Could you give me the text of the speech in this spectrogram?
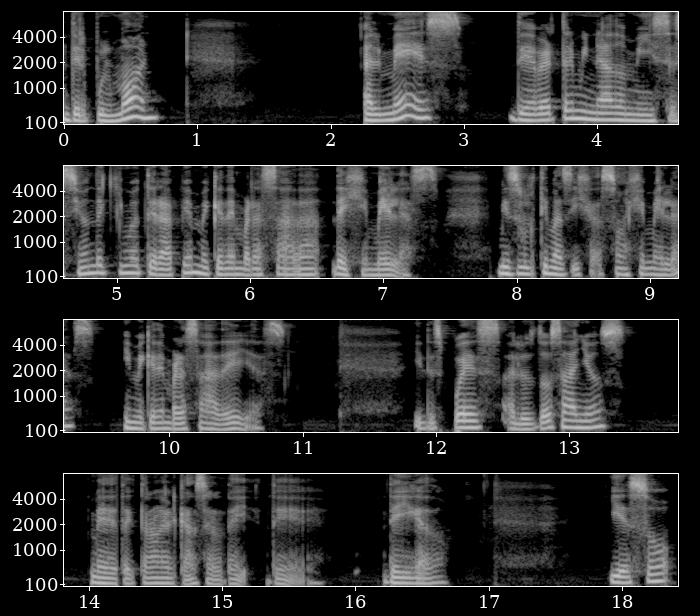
del pulmón, al mes de haber terminado mi sesión de quimioterapia, me quedé embarazada de gemelas. Mis últimas hijas son gemelas y me quedé embarazada de ellas. Y después, a los dos años, me detectaron el cáncer de, hígado. Y eso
